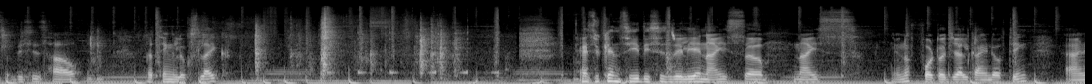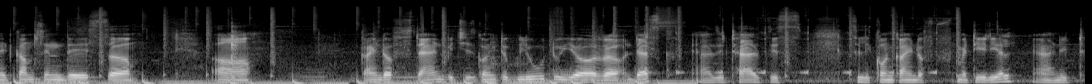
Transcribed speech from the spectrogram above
So this is how the thing looks like as you can see this is really a nice uh, nice you know photo gel kind of thing. And it comes in this uh, uh, kind of stand which is going to glue to your uh, desk as it has this silicone kind of material. And it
